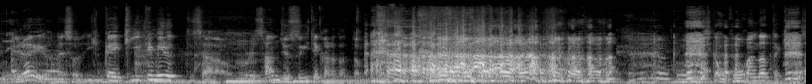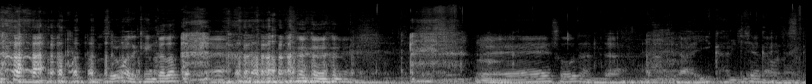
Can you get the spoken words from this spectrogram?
でね偉いよねそう。一回聞いてみるってさ俺30過ぎてからだったもん。俺しかも後半だった気がする。それまで喧嘩だったよね。へえそうなんだ。い。やいい感じじゃないですか。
